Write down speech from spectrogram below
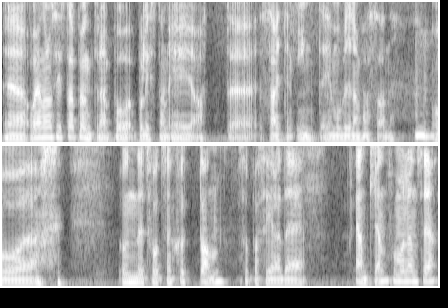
Eh, Och en av de sista punkterna på, på listan är ju att eh, sajten inte är mobilanpassad. Mm. Och under 2017 så passerade, äntligen får man väl ändå säga,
